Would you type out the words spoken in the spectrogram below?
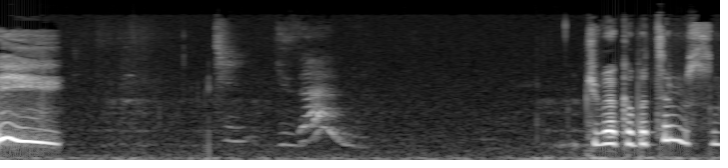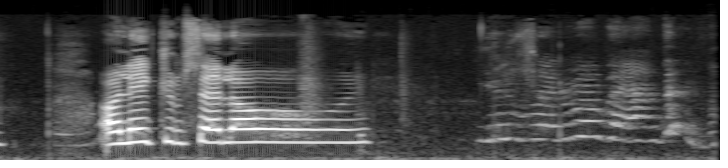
Kübe kapatır mısın? Aleyküm selam. Yorumlarımı beğendin mi?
